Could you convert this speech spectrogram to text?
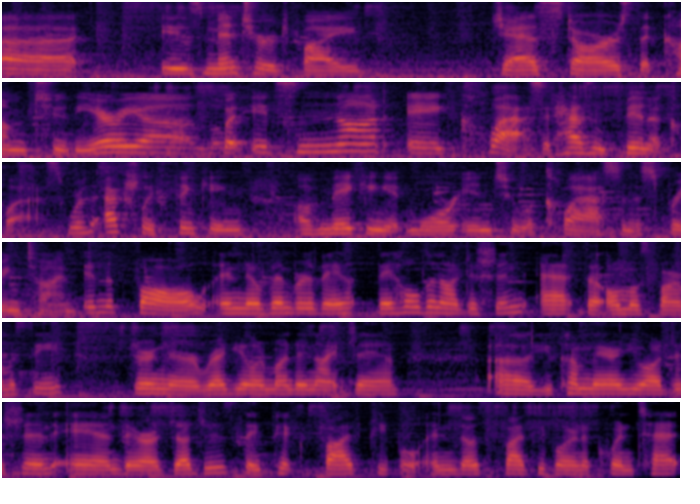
uh, is mentored by jazz stars that come to the area, but it's not a class. It hasn't been a class. We're actually thinking of making it more into a class in the springtime. In the fall, in November, they, they hold an audition at the Almost Pharmacy during their regular Monday night jam. Uh, you come there, you audition, and there are judges. They pick five people, and those five people are in a quintet.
